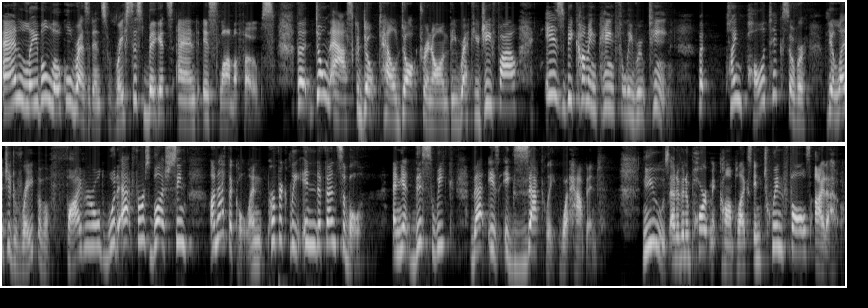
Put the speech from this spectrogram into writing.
and label local residents racist bigots and Islamophobes. The don't ask, don't tell doctrine on the refugee file is becoming painfully routine. But playing politics over the alleged rape of a five year old would at first blush seem unethical and perfectly indefensible. And yet, this week, that is exactly what happened. News out of an apartment complex in Twin Falls, Idaho.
